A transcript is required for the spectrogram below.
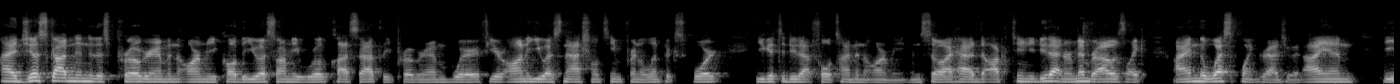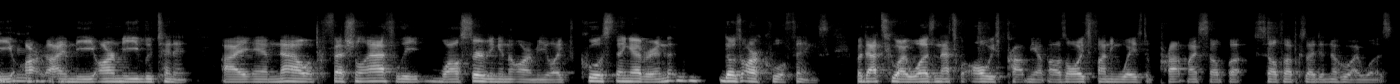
I had just gotten into this program in the Army called the U.S. Army World Class Athlete Program, where if you're on a U.S. national team for an Olympic sport, you get to do that full time in the Army. And so I had the opportunity to do that. And remember, I was like, I am the West Point graduate. I am the mm-hmm. I am the Army lieutenant. I am now a professional athlete while serving in the army, like the coolest thing ever. And th- those are cool things, but that's who I was. And that's what always propped me up. I was always finding ways to prop myself up, self up because I didn't know who I was.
